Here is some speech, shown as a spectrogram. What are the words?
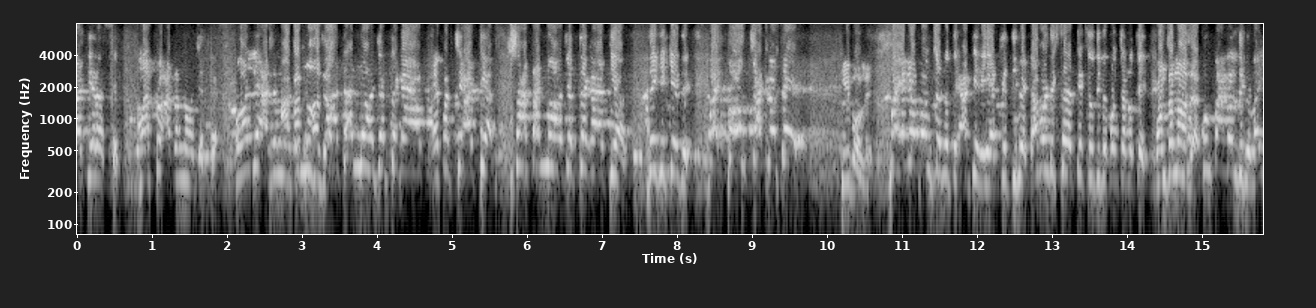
আরটিআর আছে। মাত্র আটান্ন হাজার টাকা। অনলি আটান্ন 58,000 আটান্ন হাজার। টাকা অ্যাপাচি আরটিআর সাতান্ন হাজার টাকা আরটিআর দেখি কে দে ভাই কি বলে? ভাই এটা পঞ্চান্নতে। এই দিবে। ডাবল ডিক্সার আরটিআর কেউ দিবে পঞ্চান্নতে। পঞ্চান্ন হাজার। কোন পাগল দিবে ভাই?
